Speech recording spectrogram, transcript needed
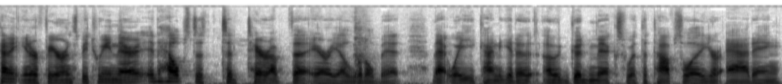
kind of interference between there. It helps to, to tear up the area a little bit. That way you kind of get a, a good mix with the topsoil you're adding.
